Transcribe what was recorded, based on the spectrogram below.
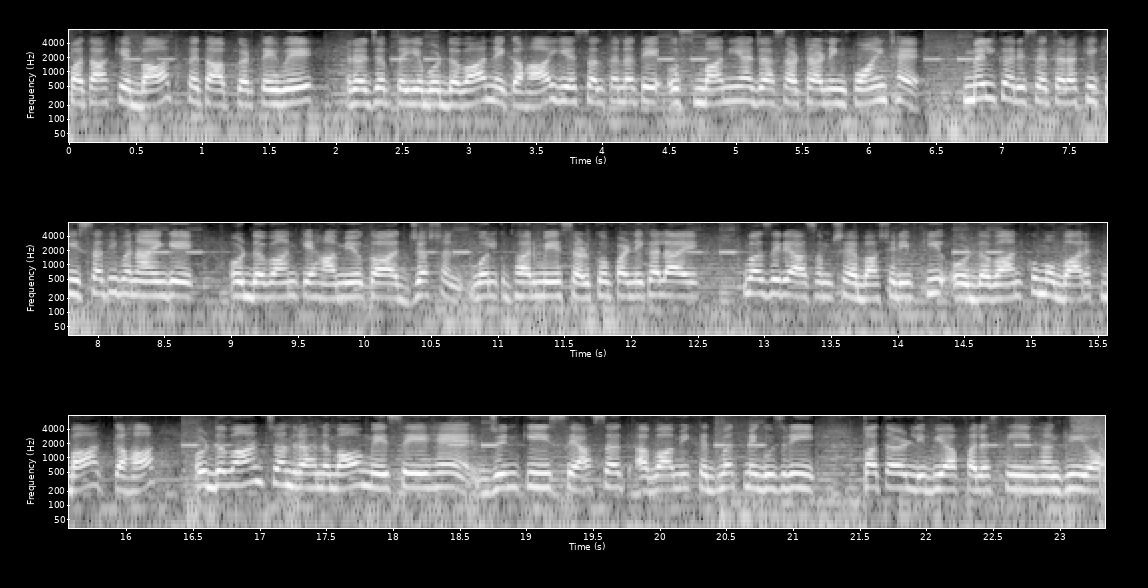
फतह के बाद खिताब करते हुए रजब तैयब उर्दवान ने कहा, यह सल्तनत उस्मानिया जैसा टर्निंग पॉइंट है। मिलकर इसे तरक्की की सदी बनाएँगे। उर्दवान के हामियों का जश्न मुल्क भर में सड़कों पर निकल आए। वज़ीर अजम शहबाज शरीफ की उर्दवान को मुबारकबाद कहा उर्दवान चंद रहनुमाओं में से हैं जिनकी सियासत अवामी खिदमत में गुजरी। कतर, लिबिया, फ़लस्तीन, हंगरी और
